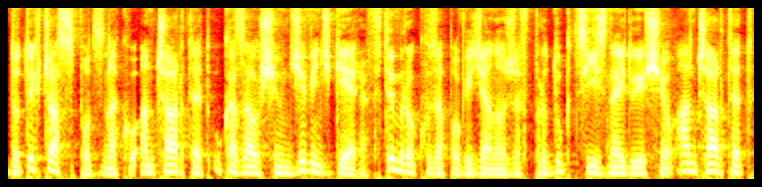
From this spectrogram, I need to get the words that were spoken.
Dotychczas pod znaku Uncharted ukazało się 9 gier. W tym roku zapowiedziano, że w produkcji znajduje się Uncharted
